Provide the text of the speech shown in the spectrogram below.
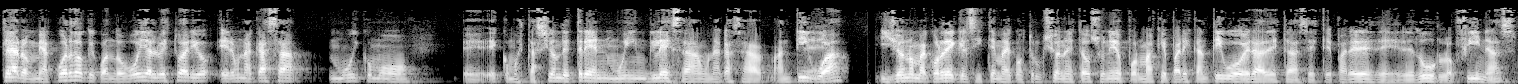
claro, me acuerdo que cuando voy al vestuario era una casa muy como, eh, como estación de tren, muy inglesa, una casa antigua. Y yo no me acordé que el sistema de construcción en Estados Unidos, por más que parezca antiguo, era de estas este, paredes de, de durlo, finas.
